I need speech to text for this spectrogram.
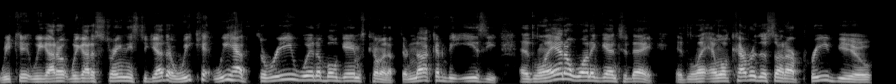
we can we got to we got to string these together. We can we have three winnable games coming up. They're not going to be easy. Atlanta won again today. Atlanta, and we'll cover this on our preview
